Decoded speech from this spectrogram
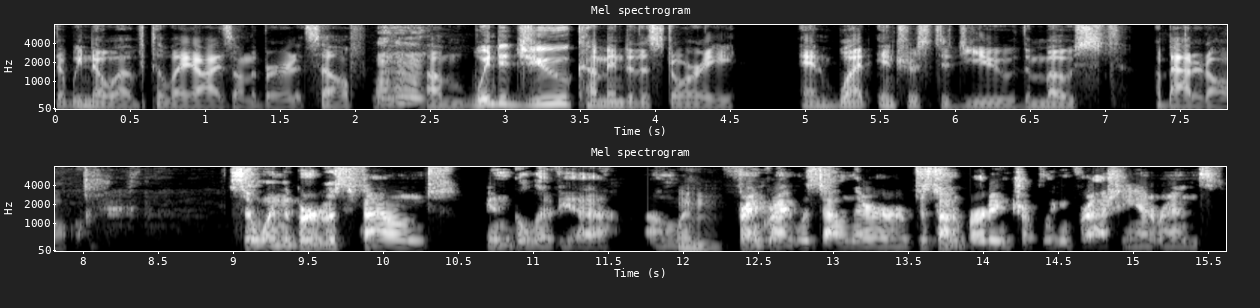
that we know of to lay eyes on the bird itself. Mm-hmm. Um, when did you come into the story, and what interested you the most about it all? So when the bird was found in Bolivia, um, when mm-hmm. Frank Rheindt was down there just on a birding trip looking for ashy ant wrens,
